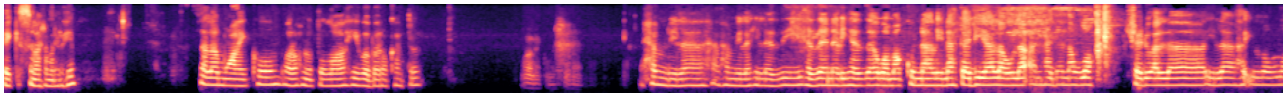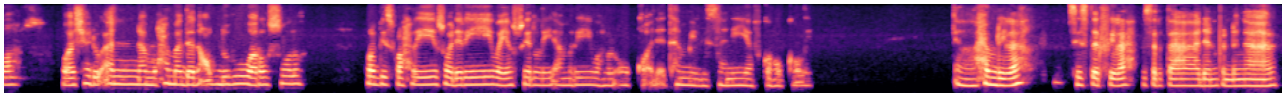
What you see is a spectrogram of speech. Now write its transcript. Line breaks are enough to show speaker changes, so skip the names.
Baik, Bismillahirrahmanirrahim. Assalamualaikum warahmatullahi wabarakatuh.
Waalaikumsalam.
Alhamdulillah, alhamdulillahilladzi hadzana li hadza wa ma kunna linahtadiya laula an hadanallah. Asyhadu an la ilaha illallah wa asyhadu anna Muhammadan abduhu wa rasuluh. Rabbi israh li sadri wa yassir li amri wa hlul 'uqdatam min lisani yafqahu qawli. Alhamdulillah, Sister Filah, peserta dan pendengar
